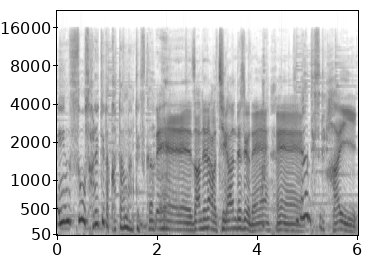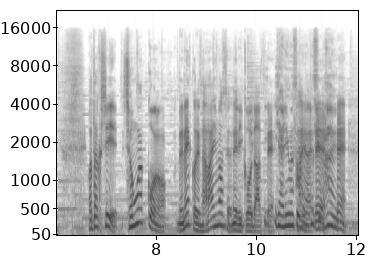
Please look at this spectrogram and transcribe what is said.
演奏されてた方なんですか、えー、残念ながら違うんですよね。えー違うんですね。はい。私小学校のでねこれ習いますよねリコーダーって。やりますやはいはいはい、ええええ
